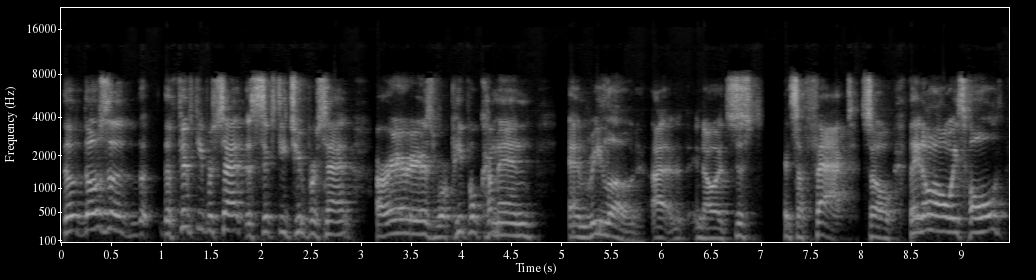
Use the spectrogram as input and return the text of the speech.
those are the, the 50%, the 62% are areas where people come in and reload. Uh, you know, it's just, it's a fact. So they don't always hold.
